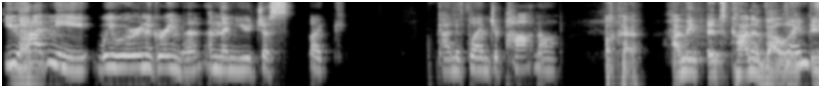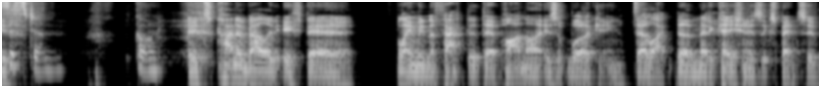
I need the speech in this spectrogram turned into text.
you had me, we were in agreement, and then you just, like, kind of blamed your partner. okay. I mean, it's kind of Blame valid the if system. Go on. it's kind of valid if they're blaming the fact that their partner isn't working. They're like the medication is expensive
